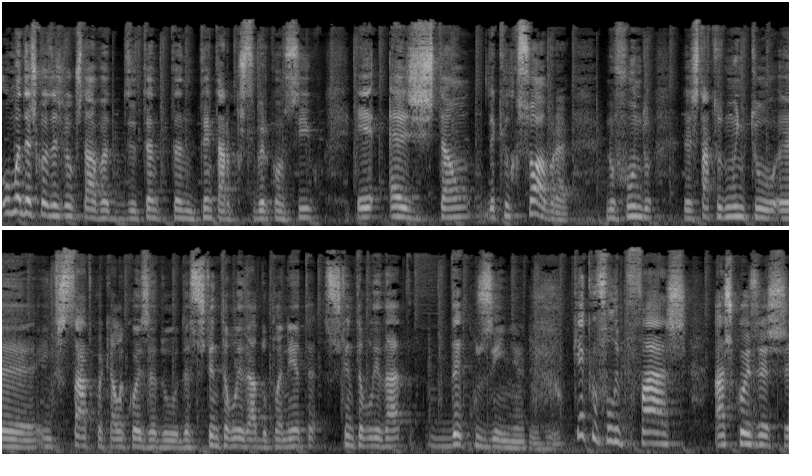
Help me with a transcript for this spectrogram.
uma das coisas que eu gostava de tentar perceber consigo é a gestão daquilo que sobra. No fundo, está tudo muito uh, interessado com aquela coisa do, da sustentabilidade do planeta, sustentabilidade da cozinha. Uhum. O que é que o Felipe faz às coisas, uh,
